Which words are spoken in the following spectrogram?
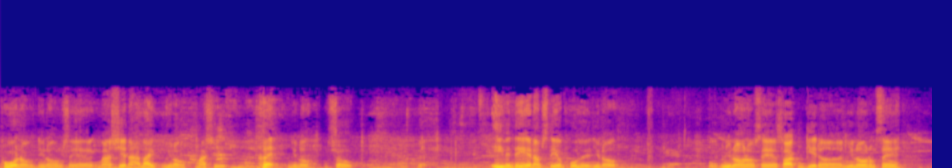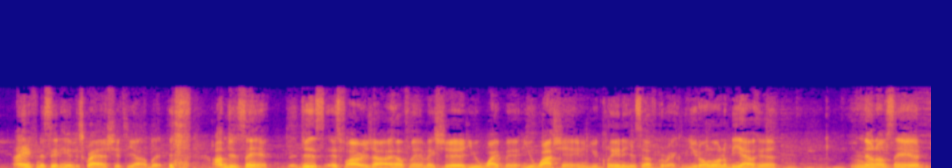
pull no, you know what I'm saying? My shit not like, you know, my shit cut, you know. So even then I'm still pulling, you know, you know what I'm saying, so I can get on, you know what I'm saying? I ain't finna sit here and describe shit to y'all, but I'm just saying, just as far as y'all health, man, make sure you wiping, you washing, and you cleaning yourself correctly. You don't want to be out here, you know what I'm saying,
